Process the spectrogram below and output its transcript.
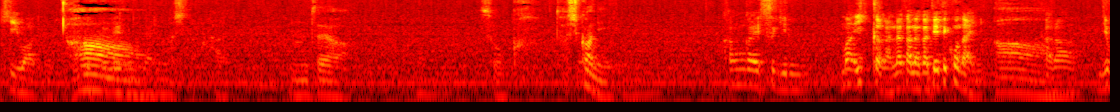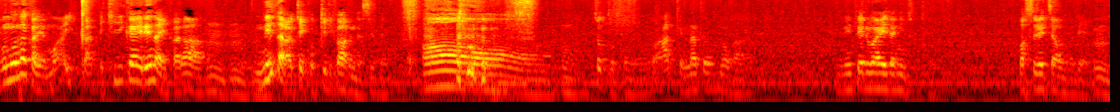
キーワードになりました。はい。本当や。そうか。確かに。考えすぎる。まあ一家がなかなか出てこないから自分の中でまあ一家って切り替えれないからうん、うんうん。寝たら結構切り替わるんですよね、ああ ちょっとそのわーってなってるのが寝てる間にちょっと忘れちゃうので、うんうんうん。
